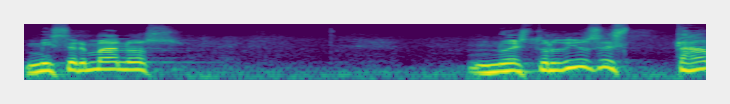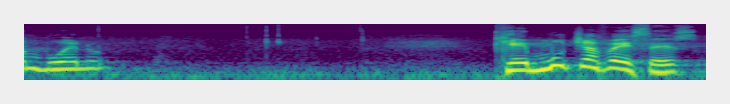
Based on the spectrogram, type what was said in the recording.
Mis hermanos, nuestro Dios es tan bueno que muchas veces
